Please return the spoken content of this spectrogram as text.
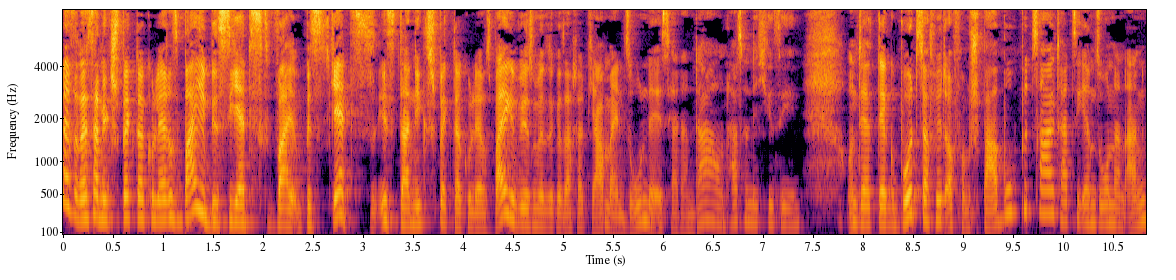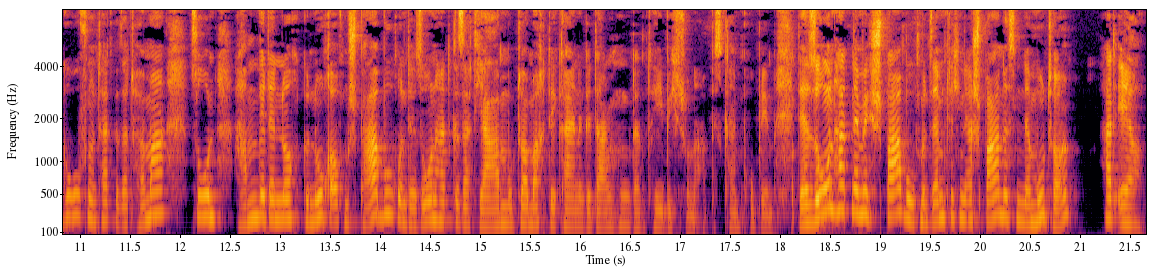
Also da ist ja nichts Spektakuläres bei bis jetzt, weil bis jetzt ist da nichts Spektakuläres bei gewesen, wenn sie gesagt hat, ja, mein Sohn, der ist ja dann da und hast du nicht gesehen. Und der, der Geburtstag wird auch vom Sparbuch bezahlt, hat sie ihren Sohn dann angerufen und hat gesagt, hör mal, Sohn, haben wir denn noch genug auf dem Sparbuch? Und der Sohn hat gesagt, ja, Mutter, mach dir keine Gedanken, dann hebe ich schon ab, ist kein Problem. Der Sohn hat nämlich Sparbuch mit sämtlichen Ersparnissen der Mutter, hat er.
